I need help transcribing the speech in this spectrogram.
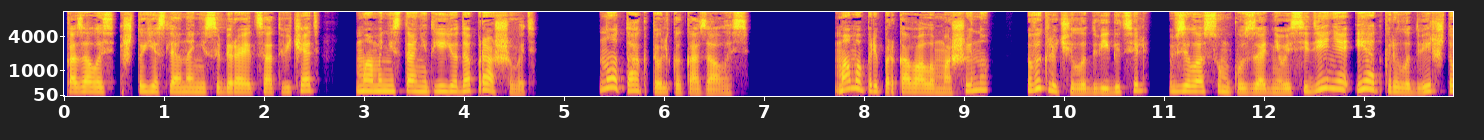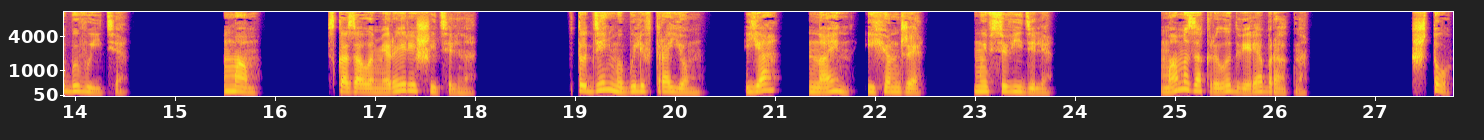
Казалось, что если она не собирается отвечать, мама не станет ее допрашивать, но так только казалось. Мама припарковала машину, выключила двигатель, взяла сумку с заднего сиденья и открыла дверь, чтобы выйти. «Мам», — сказала Мире решительно. «В тот день мы были втроем. Я, Найн и Хёнже. Мы все видели». Мама закрыла дверь обратно. «Что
